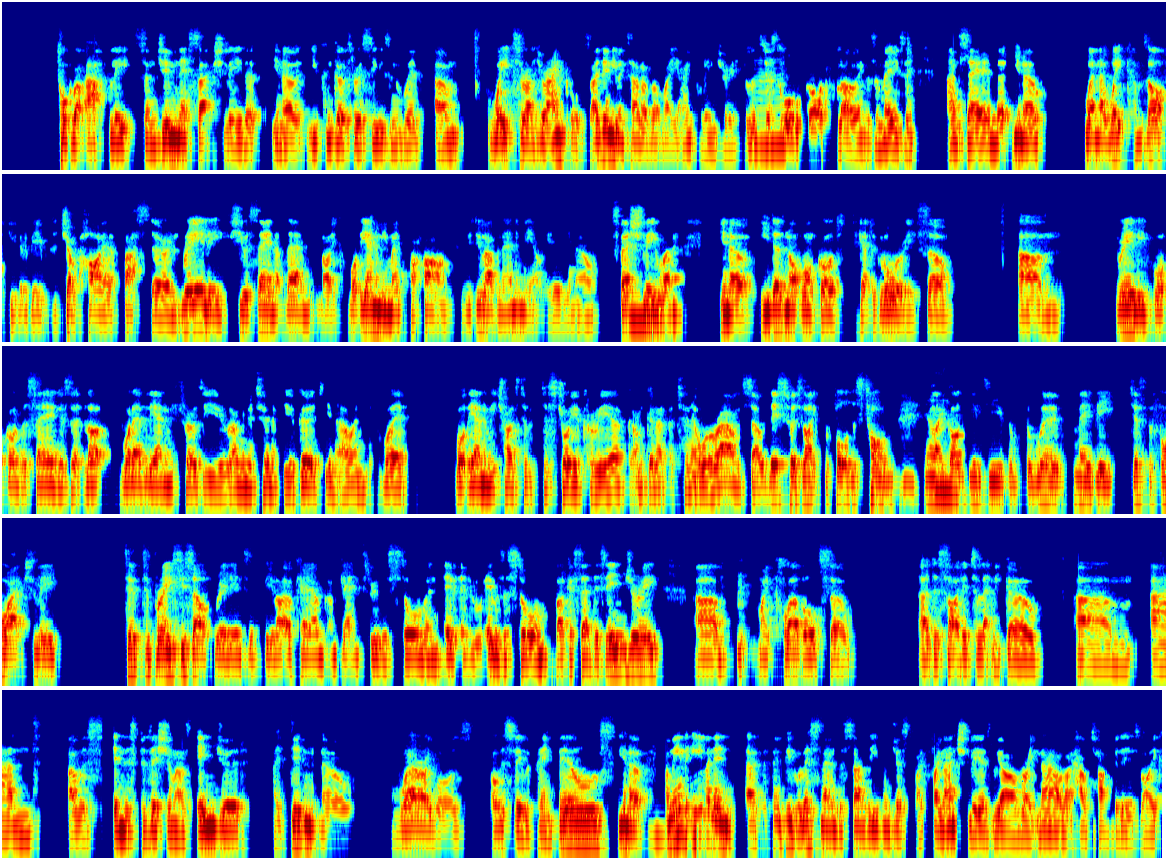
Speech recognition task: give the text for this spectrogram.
talk about athletes and gymnasts actually that you know you can go through a season with um, weights around your ankles. I didn't even tell her about my ankle injury. It was mm. just all God flowing. It was amazing, and saying that you know when that weight comes off, you're going to be able to jump higher, faster. And really, she was saying that then, like what the enemy meant for harm, because we do have an enemy out here, you know, especially mm. when you know he does not want God to get the glory. So um, really what God was saying is that look, whatever the enemy throws at you, I'm going to turn it for your good, you know, and what what the enemy tries to destroy your career, I'm going to turn it all around. So this was like before the storm, you know, like mm God gives you the, the word maybe just before actually to, to brace yourself really and to be like, okay, I'm, I'm getting through this storm. And it, it, it was a storm. Like I said, this injury, um, my club also uh, decided to let me go. Um, and I was in this position I was injured. I didn't know where I was. Obviously, we're paying bills. You know, I mean, even in, uh, I think people listening understand, even just like financially as we are right now, like how tough it is. Like,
